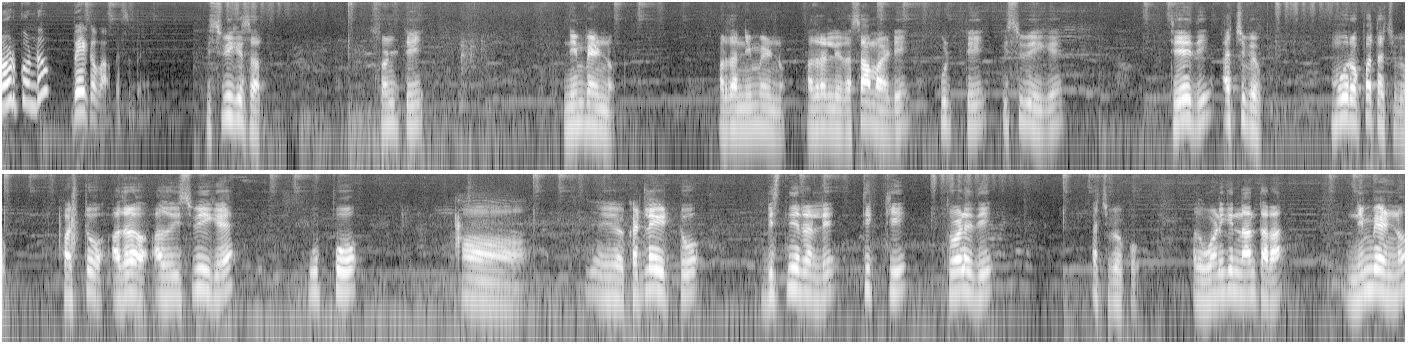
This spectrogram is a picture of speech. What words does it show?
ನೋಡಿಕೊಂಡು ಬೇಗ ವಾಪಸ್ ಬನ್ನಿ. ಇಸ್ವಿಗೆ ಸರ್. ಶುಂಠಿ, ನಿಂಬೆಹಣ್ಣು, ಅರ್ಧ ನಿಂಬೆಹಣ್ಣು. ಅದರಲ್ಲಿ ರಸ ಮಾಡಿ ಕುಟ್ಟಿ ಇಸುವಿಗೆ ತೇದಿ ಹಚ್ಚಬೇಕು. ಮೂರು ಒಪ್ಪತ್ತು ಹಚ್ಚಬೇಕು. ಫಸ್ಟು ಅದರ, ಅದು ಇಸ್ವಿಗೆ ಉಪ್ಪು ಕಡಲೆ ಹಿಟ್ಟು, ಬಿಸಿನೀರಲ್ಲಿ ತಿಕ್ಕಿ ತೊಳೆದು ಹಚ್ಚಬೇಕು. ಅದು ಒಣಗಿದ ನಂತರ ನಿಂಬೆಹಣ್ಣು,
